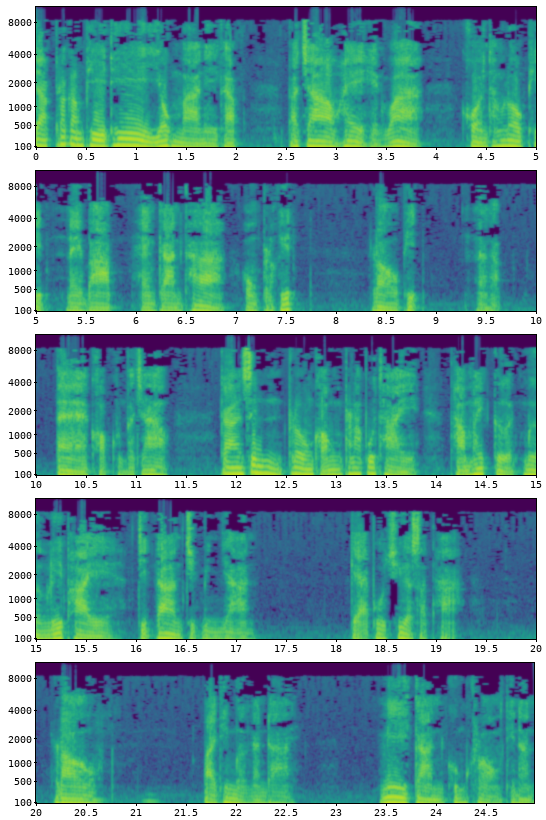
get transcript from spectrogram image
จากพระคัมภีร์ที่ยกมานี้ครับ พระเจ้าให้เห็นว่าคนทั้งโลกผิดในบาปแห่งการฆ่าองค์พระคิด เราผิดนะครับ แต่ขอบคุณพระเจ้า การสิ้นพระองค์ของพระผู้ไทยทำให้เกิดเมืองลี้ภัย จิตด้านจิตวิญญาณ แก่ผู้เชื่อศรัทธาเราไปที่เมืองนั้นได้ มีการคุ้มครองที่นั่น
